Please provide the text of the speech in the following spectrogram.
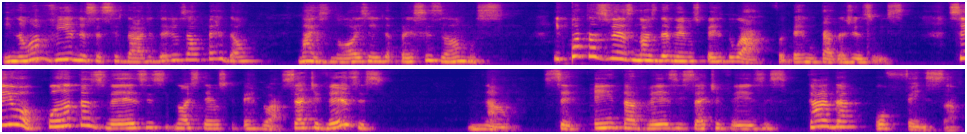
e não havia necessidade dele usar o perdão. Mas nós ainda precisamos. E quantas vezes nós devemos perdoar? Foi perguntado a Jesus. Senhor, quantas vezes nós temos que perdoar? Sete vezes? Não. Setenta vezes, sete vezes, cada ofensa.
